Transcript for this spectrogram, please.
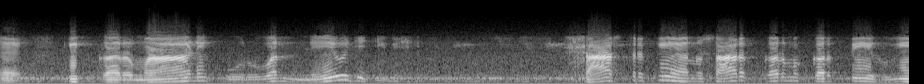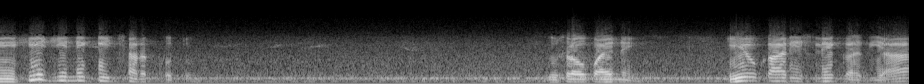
है कि कर्माणि पूर्वन नेव जीवे शास्त्र के अनुसार कर्म करते हुए ही जीने की इच्छा रखो तुम। दूसरा उपाय नहीं। ये कार्य इसलिए कह दिया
